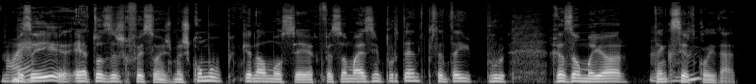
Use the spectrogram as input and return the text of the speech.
não mas é? Mas aí é todas as refeições, mas como o pequeno almoço é a refeição mais importante, portanto aí por razão maior tem que uhum. ser de uhum. qualidade.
